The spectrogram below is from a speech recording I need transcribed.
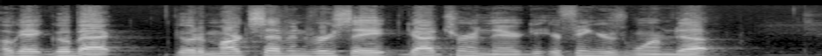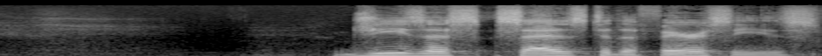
Okay, go back. Go to Mark 7, verse 8. God, turn there. Get your fingers warmed up. Jesus says to the Pharisees,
